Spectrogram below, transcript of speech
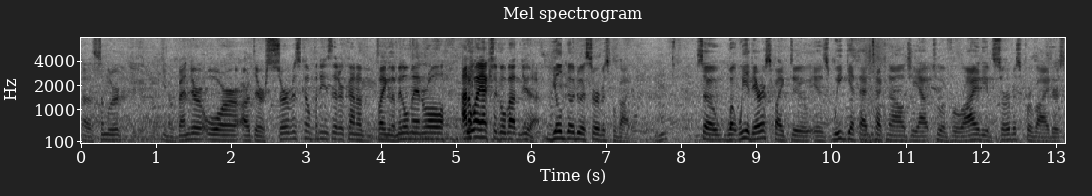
a, similar you know, vendor, or are there service companies that are kind of playing the middleman role? How do I actually go about and do that? You'll go to a service provider. Mm -hmm. So what we at Aerospike do is we get that technology out to a variety of service providers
